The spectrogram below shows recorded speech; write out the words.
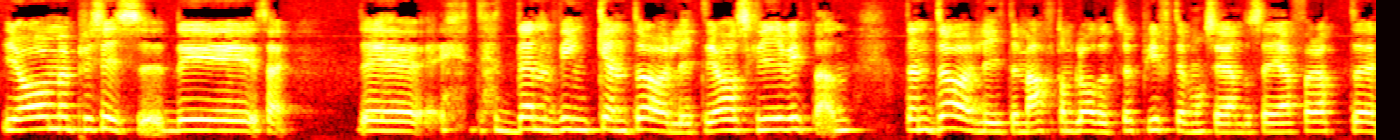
Ja, men precis. Det är så här, det, den vinkeln dör lite. Jag har skrivit den. Den dör lite med Aftonbladets uppgifter måste jag ändå säga. För att eh,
